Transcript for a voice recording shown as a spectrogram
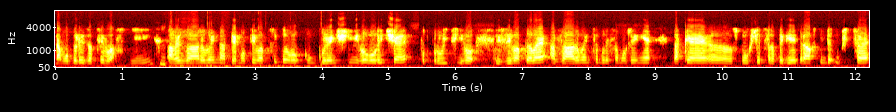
na mobilizaci vlastní, mm. ale zároveň na demotivaci toho konkurenčního voliče, podporujícího vyzývatele a zároveň se bude samozřejmě také eh, spouštět strategie, která s tím jde úzce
